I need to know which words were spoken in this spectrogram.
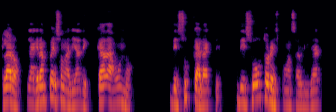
Claro, la gran personalidad de cada uno, de su carácter, de su autorresponsabilidad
